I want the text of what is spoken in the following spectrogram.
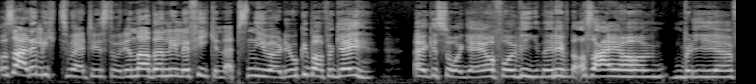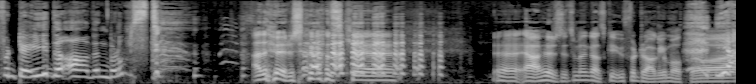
og så er det litt mer til historien. da. Den lille fikenvepsen gjør det jo ikke bare for gøy. Det er jo ikke så gøy å få vingene revet av seg og bli eh, fordøyd av en blomst. Nei, det høres jo ganske eh, Ja, det høres ut som en ganske ufordragelig måte å Ja.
